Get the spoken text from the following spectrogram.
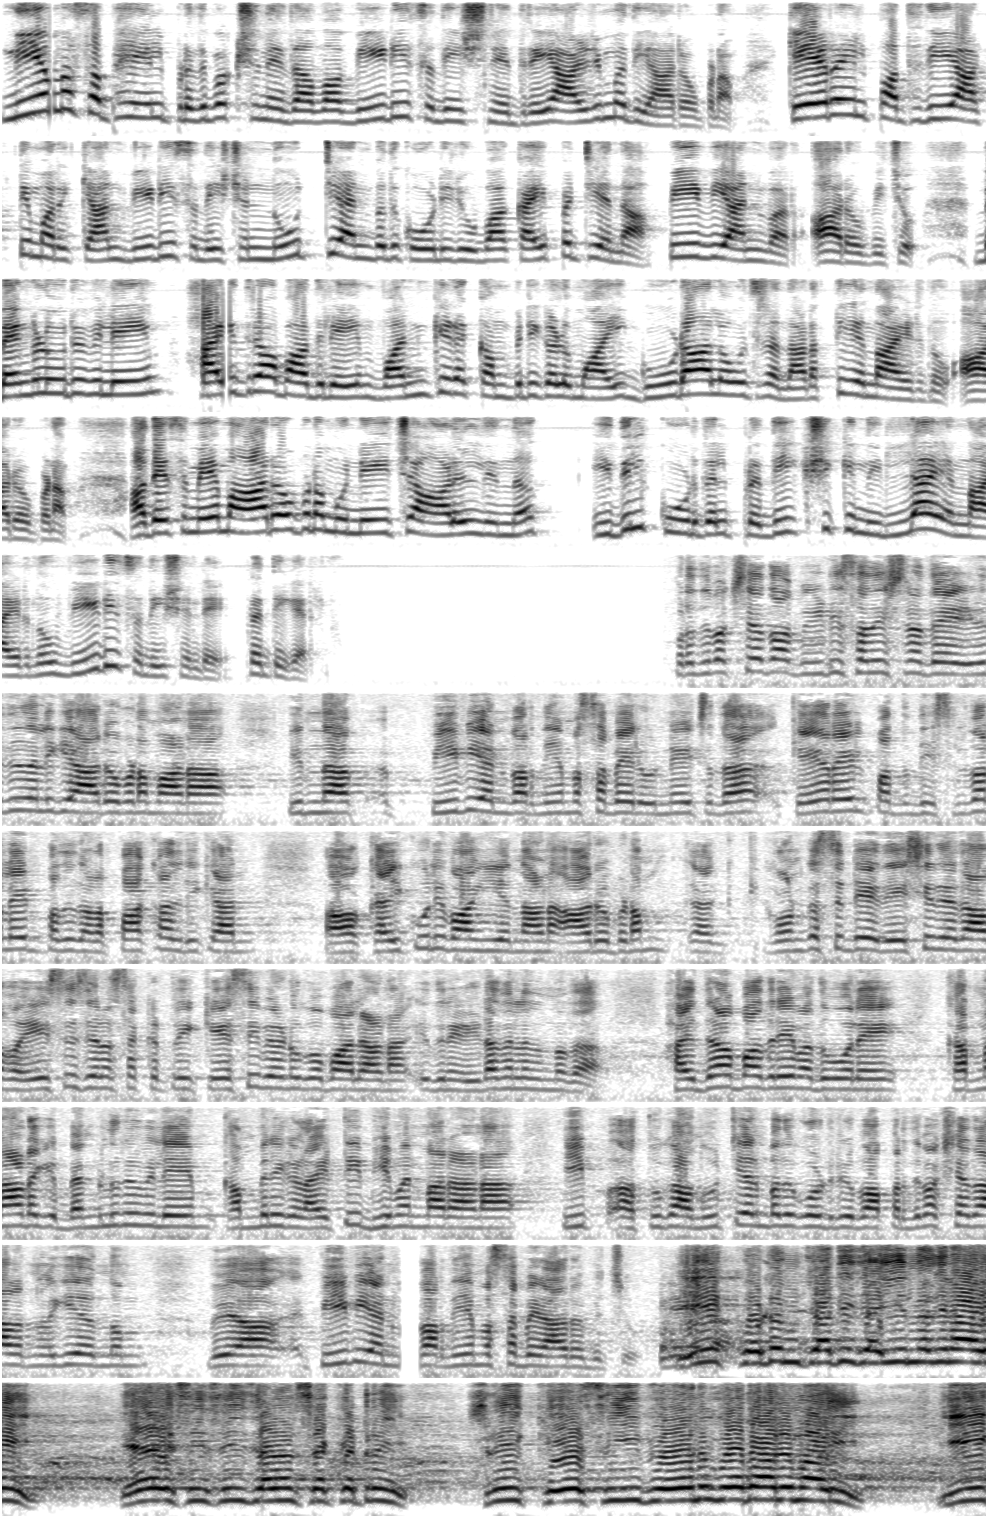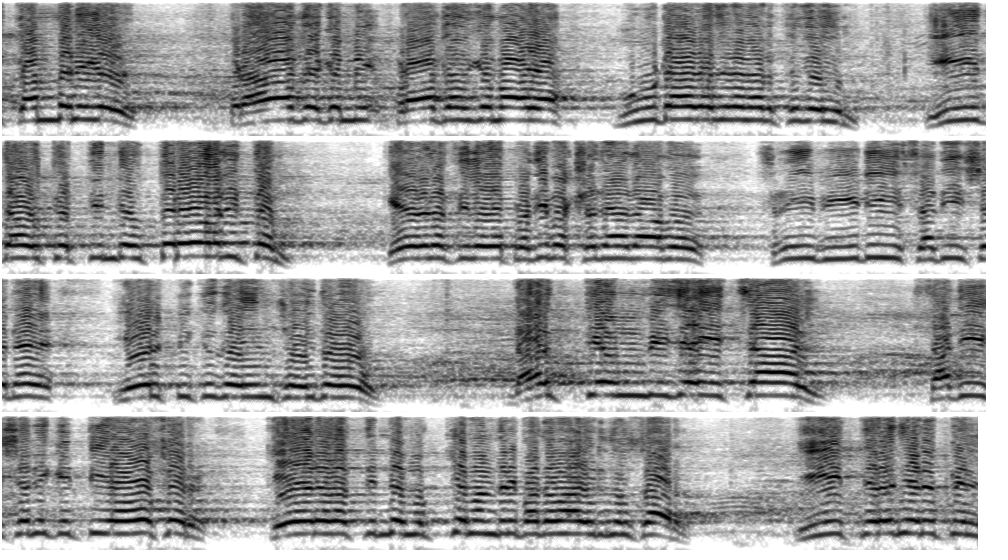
നിയമസഭയിൽ പ്രതിപക്ഷ നേതാവ് വി ഡി സതീഷിനെതിരെ അഴിമതി ആരോപണം. കേരയിൽ പദ്ധതിയെ അട്ടിമറിക്കാൻ വി ഡി സതീശൻ നൂറ്റി അൻപത് കോടി രൂപ കൈപ്പറ്റിയെന്ന് പി വി അൻവർ ആരോപിച്ചു. ബംഗളൂരുവിലെയും ഹൈദരാബാദിലെയും വൻകിട കമ്പനികളുമായി ഗൂഢാലോചന നടത്തിയെന്നായിരുന്നു ആരോപണം. അതേസമയം ആരോപണം ഉന്നയിച്ച ആളിൽ നിന്ന് ഇതിൽ കൂടുതൽ പ്രതീക്ഷിക്കുന്നില്ല എന്നായിരുന്നു വി ഡി സതീശന്റെ പ്രതികരണം. പ്രതിപക്ഷ നേതാവ് വി ഡി സതീഷിനെതിരെ എഴുതി നൽകിയ ആരോപണമാണ് ഇന്ന് പി വി അൻവർ നിയമസഭയിൽ ഉന്നയിച്ചത്. കെ റെയിൽ പദ്ധതി സിൽവർ ലൈൻ പദ്ധതി നടപ്പാക്കാതിരിക്കാൻ കൈക്കൂലി വാങ്ങിയെന്നാണ് ആരോപണം. കോൺഗ്രസിന്റെ ദേശീയ നേതാവ് A C general secretary K C വേണുഗോപാലാണ് ഇതിന് ഇടനിലനിന്നത്. ഹൈദരാബാദിലെയും അതുപോലെ കർണാടക ബംഗളൂരുവിലെയും കമ്പനികൾ ഐ ടി ഭീമന്മാരാണ് ഈ തുക നൂറ്റി അൻപത് കോടി രൂപ പ്രതിപക്ഷ നേതാവ് നൽകിയതെന്നും പി വി അൻവർ നിയമസഭയിൽ ആരോപിച്ചു. ഈ കൊടും ചതി ചെയ്യുന്നതിനായി A general secretary Shri K C വേണുഗോപാലുമായി ഈ കമ്പനികൾ പ്രാഥമിക പ്രാഥമികമായ ഗൂഢാലോചന നടത്തുകയും ഈ ദൗത്യത്തിന്റെ ഉത്തരവാദിത്തം കേരളത്തിലെ പ്രതിപക്ഷ നേതാവ് ശ്രീ വി ഡി സതീശനെ ഏൽപ്പിക്കുകയും ചെയ്തു. ദൗത്യം വിജയിച്ചാൽ സതീശന് കിട്ടിയ ഓഫർ കേരളത്തിന്റെ മുഖ്യമന്ത്രി പദമായിരുന്നു സാർ. ഈ തിരഞ്ഞെടുപ്പിൽ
